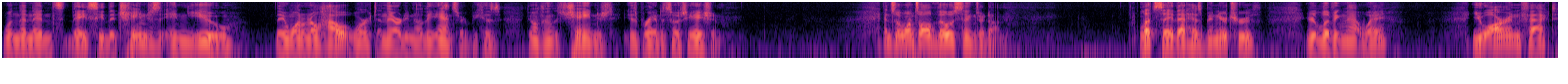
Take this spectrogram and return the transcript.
when then they, they see the changes in you, they want to know how it worked and they already know the answer because the only thing that's changed is brand association. And so once all those things are done, let's say that has been your truth, you're living that way, you are in fact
